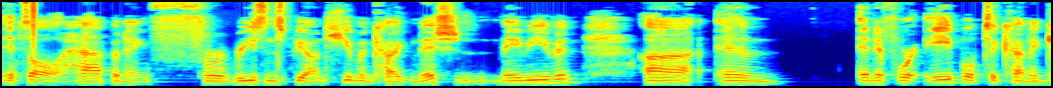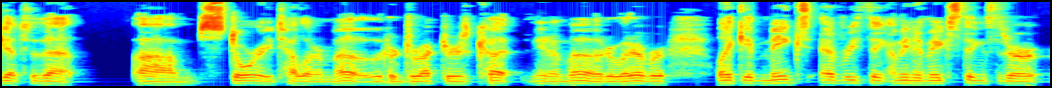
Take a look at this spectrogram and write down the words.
it's all happening for reasons beyond human cognition, maybe even uh, and and if we're able to kind of get to that um, storyteller mode or director's cut you know mode or whatever like it makes everything i mean it makes things that are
